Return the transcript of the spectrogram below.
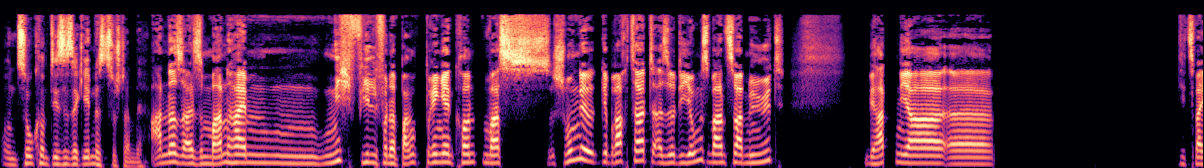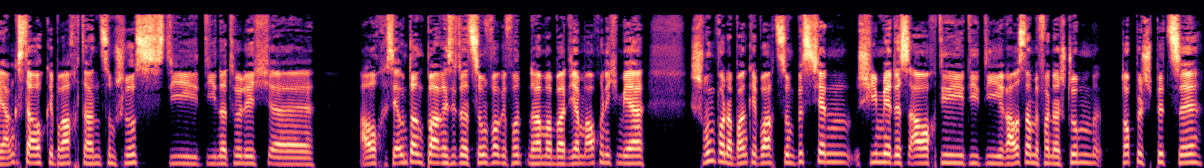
Und so kommt dieses Ergebnis zustande. Anders als Mannheim nicht viel von der Bank bringen konnten, was Schwung ge gebracht hat. Also die Jungs waren zwar müde. Wir hatten ja äh, die zwei Youngster auch gebracht dann zum Schluss, die die natürlich äh, auch sehr undankbare Situation vorgefunden haben, aber die haben auch nicht mehr Schwung von der Bank gebracht. So ein bisschen schien mir das auch die, die, die Rausnahme von der Sturm-Doppelspitze,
